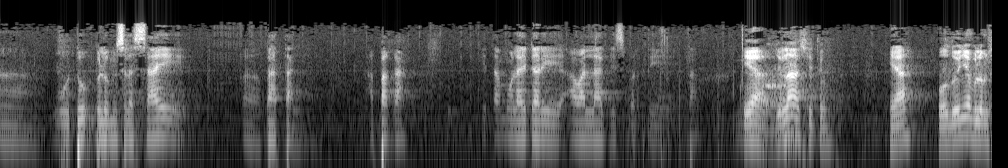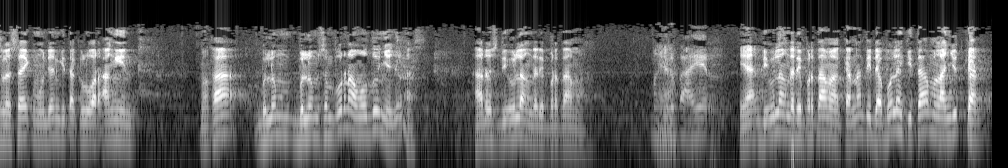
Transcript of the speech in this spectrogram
uh, wudu belum selesai uh, batal. Apakah kita mulai dari awal lagi seperti apa? Ya, jelas itu. Ya, wudhunya belum selesai kemudian kita keluar angin. Maka belum belum sempurna wudhunya jelas. Harus diulang dari pertama. Menghirup ya. air. Ya, diulang dari pertama karena tidak boleh kita melanjutkan.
